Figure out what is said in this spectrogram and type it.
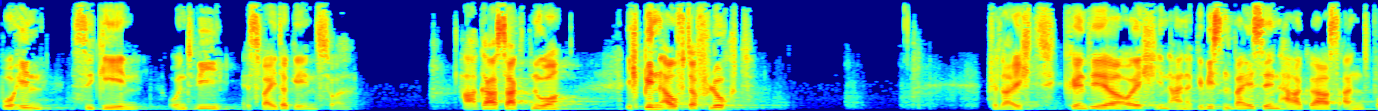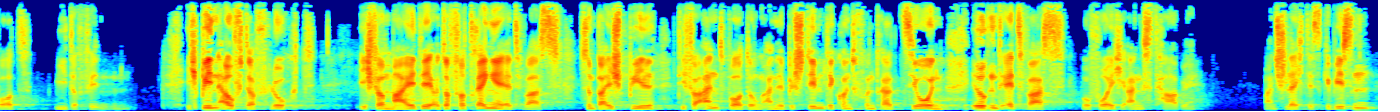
wohin sie gehen und wie es weitergehen soll. Hagar sagt nur, ich bin auf der Flucht. Vielleicht könnt ihr euch in einer gewissen Weise in Hagars Antwort wiederfinden. Ich bin auf der Flucht. Ich vermeide oder verdränge etwas, zum Beispiel die Verantwortung, eine bestimmte Konfrontation, irgendetwas, wovor ich Angst habe. Mein schlechtes Gewissen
